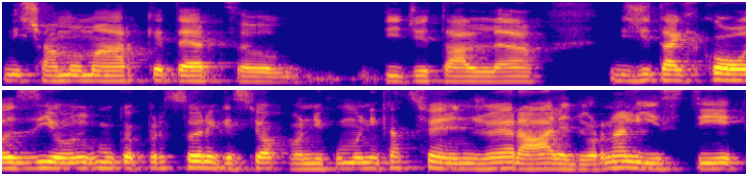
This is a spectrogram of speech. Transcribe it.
diciamo marketers o digital, digital cosi o comunque persone che si occupano di comunicazione in generale, giornalisti,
